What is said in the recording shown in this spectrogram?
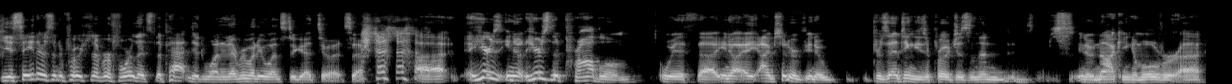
You say there's an approach number four that's the patented one, and everybody wants to get to it. So uh, here's, you know, here's the problem with, uh, you know, I, I'm sort of, you know, presenting these approaches and then you know knocking them over. Uh,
